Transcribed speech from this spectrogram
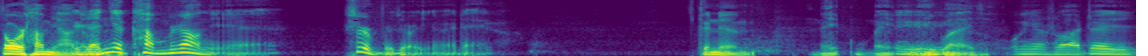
都是他们家的，人家看不上你，是不是就是因为这个？跟这没没哎没关系，我跟你说，这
